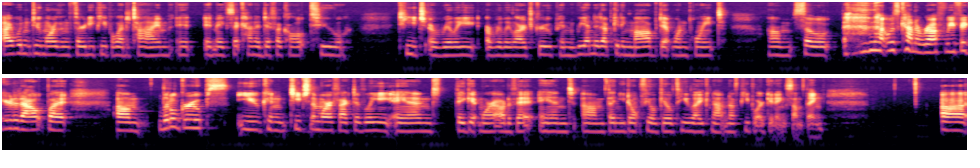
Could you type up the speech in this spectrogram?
I wouldn't do more than 30 people at a time. It it makes it kind of difficult to teach a really a really large group and we ended up getting mobbed at one point. Um, so that was kind of rough. We figured it out, but um, little groups you can teach them more effectively and they get more out of it and um, then you don't feel guilty like not enough people are getting something. Uh,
